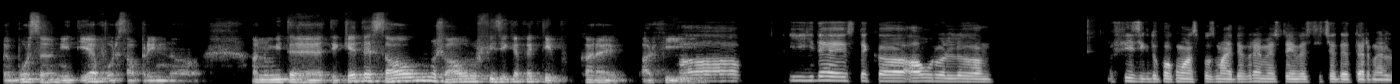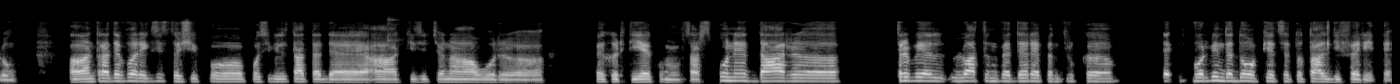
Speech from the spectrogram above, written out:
pe bursă, în ETF-uri sau prin uh, anumite etichete sau, nu știu, aurul fizic efectiv, care ar fi... Uh, Ideea este că aurul uh, fizic, după cum am spus mai devreme, este o investiție de termen lung. Uh, într-adevăr, există și posibilitatea de a achiziționa aur uh, pe hârtie, cum s-ar spune, dar trebuie luat în vedere pentru că vorbim de două piețe total diferite.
